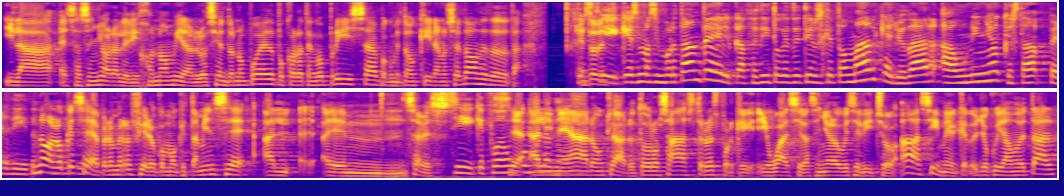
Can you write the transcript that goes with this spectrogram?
Y la, esa señora le dijo, no, mira, lo siento, no puedo, porque ahora tengo prisa, porque me tengo que ir a no sé dónde, ta, ta, ta. Que Entonces, sí, que es más importante el cafecito que te tienes que tomar que ayudar a un niño que está perdido. No, lo que sea, pero me refiero como que también se, al, eh, ¿sabes? Sí, que fue un se alinearon, de... claro, todos los astros, porque igual si la señora hubiese dicho, ah, sí, me quedo yo cuidando de tal,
